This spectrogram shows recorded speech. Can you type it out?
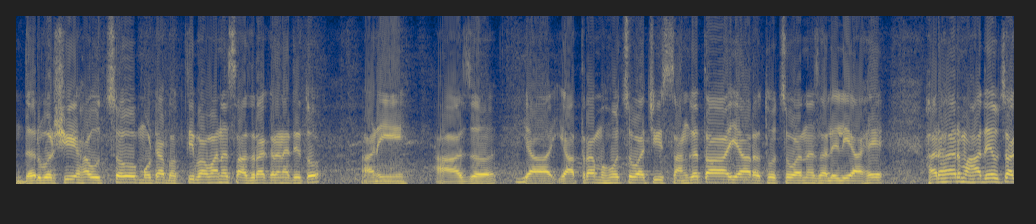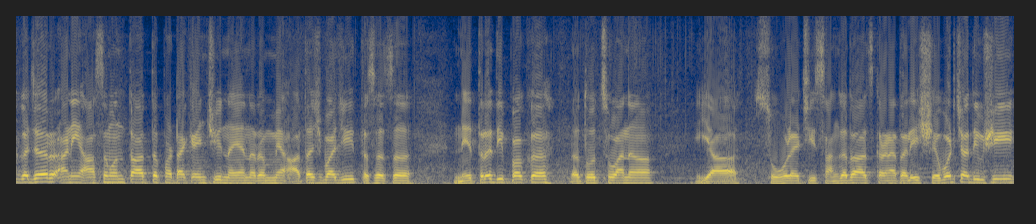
दरवर्षी हा उत्सव मोठ्या भक्तिभावानं साजरा करण्यात येतो आणि आज या यात्रा महोत्सवाची सांगता या रथोत्सवानं झालेली आहे. हर हर महादेवचा गजर आणि आसमंतात फटाक्यांची नयनरम्य आतषबाजी तसंच नेत्रदीपक रथोत्सवानं या सोहळ्याची सांगता आज करण्यात आली. शेवटच्या दिवशी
